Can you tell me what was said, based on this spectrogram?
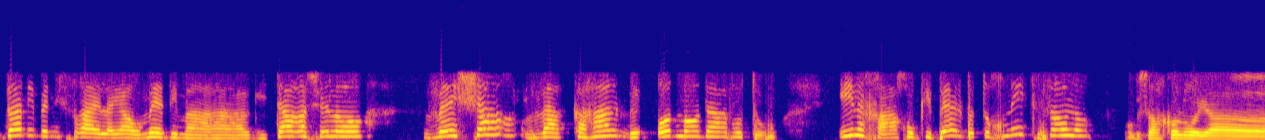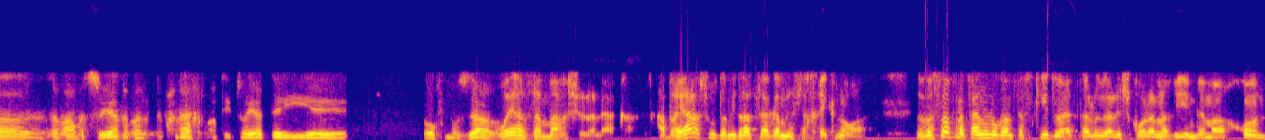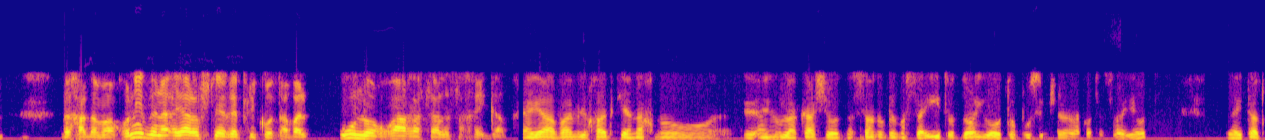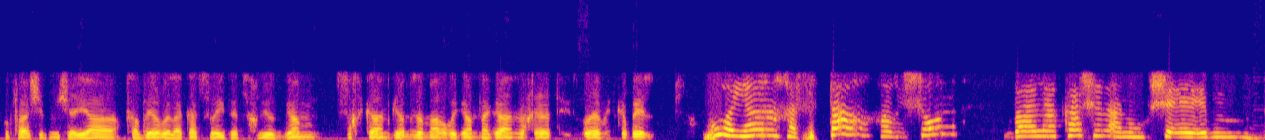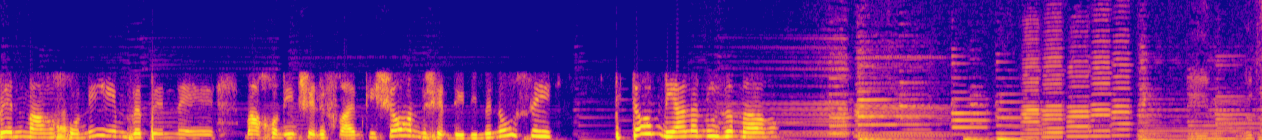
דני בן ישראל היה עומד עם הגיטרה שלו ושר, והקהל מאוד מאוד אהב אותו. אי לכך, הוא קיבל בתוכנית סולו. ובסך הכל הוא היה זמר מצוין, אבל מבחינה חברתית הוא היה די אה, עוף מוזר. הוא היה זמר של הלהקה. הבעיה שהוא תמיד רצה גם לשחק נורא. ובסוף נתנו לו גם תפקיד, הוא היה תלוי על אשכול הנביאים במערכון, באחד המערכונים, והיה לו שתי רפליקות, אבל הוא נורא רצה לשחק גם. היה אהבה מיוחד כי אנחנו אה, היינו להקה שעוד נסענו במשאית, עוד לא היו אוטובוסים של הלהקות הצבאיות. והייתה תקופה שמי שהיה חבר בלהקה צבאית היה צריך להיות גם שחקן, גם זמר וגם נגן, ואחרת לא היה מתקבל. הוא היה הסטאר הראשון בלהקה שלנו, שבין מערכונים ובין אה, מערכונים של אפרים קישון ושל דידי מנוסי, פתאום נהיה לנו זמר.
